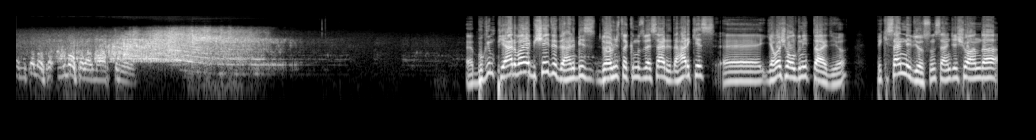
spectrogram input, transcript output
Ya Bu kadar bu da o kadar da arttı böyle. E, Bugün Pierre Valle bir şey dedi. Hani biz dördüncü takımız vesaire dedi. Herkes e, yavaş olduğunu iddia ediyor. Peki sen ne diyorsun? Sence şu anda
